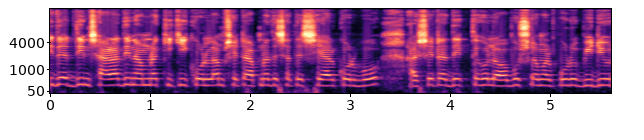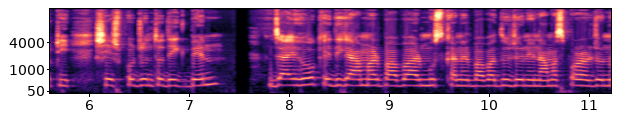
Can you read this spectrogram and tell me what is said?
ঈদের দিন সারাদিন আমরা কি কি করলাম সেটা আপনাদের সাথে শেয়ার করব। আর সেটা দেখতে হলে অবশ্যই আমার পুরো ভিডিওটি শেষ পর্যন্ত দেখবেন। যাই হোক এদিকে আমার বাবা আর মুস্কানের বাবা দুজনে নামাজ পড়ার জন্য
